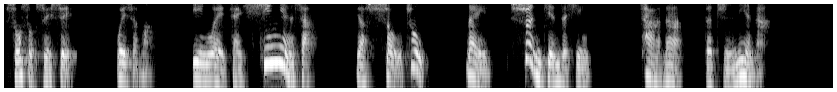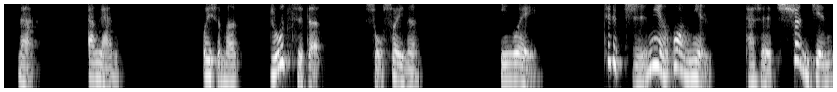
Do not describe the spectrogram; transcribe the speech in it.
琐琐碎碎，为什么？因为在心念上要守住那一瞬间的心，刹那。的执念啊，那当然，为什么如此的琐碎呢？因为这个执念妄念，它是瞬间，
